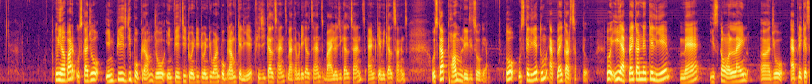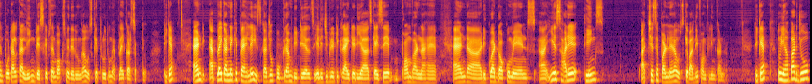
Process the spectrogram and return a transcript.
तो यहाँ पर उसका जो इन पीएचडी प्रोग्राम जो इन पी एच प्रोग्राम के लिए physical science mathematical science biological science and chemical science उसका फॉर्म रिलीज़ हो गया। तो उसके लिए तुम अप्लाई कर सकते हो। तो ये अप्लाई करने के लिए मैं इसका ऑनलाइन जो एप्लीकेशन पोर्टल का लिंक डिस्क्रिप्शन बॉक्स में दे दूँगा, उसके थ्रू तुम अप्लाई कर सकते हो। ठीक है? एंड अप्लाई करने के पहले इसका जो प्रोग्राम डिटेल्स एलिजिबिलिटी क्राइटेरियाज कैसे फॉर्म भरना है एंड रिक्वायर्ड डॉक्यूमेंट्स ये सारे थिंग्स अच्छे से पढ़ लेना, उसके बाद ही फॉर्म फिलिंग करना। ठीक है? तो यहाँ पर जो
